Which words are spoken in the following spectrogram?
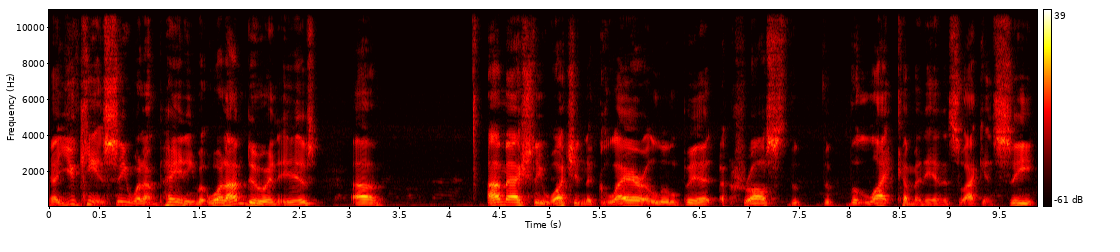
Now you can't see what I'm painting, but what I'm doing is uh, I'm actually watching the glare a little bit across the, the, the, light coming in, and so I can see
